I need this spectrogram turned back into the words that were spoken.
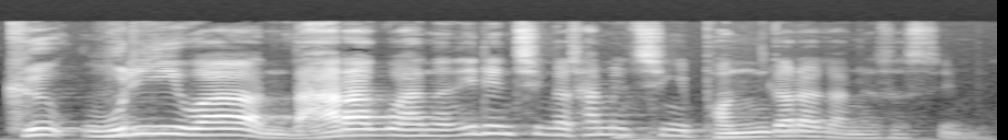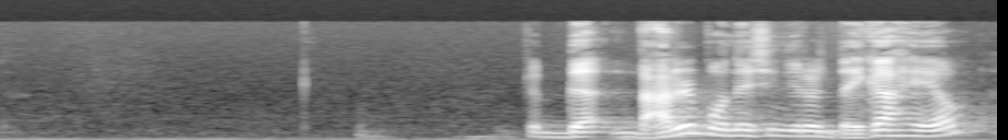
그 우리와 나라고 하는 1인칭과 3인칭이 번갈아 가면서 쓰입니다. 그러니까 나를 보내신 일을 내가 해요.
